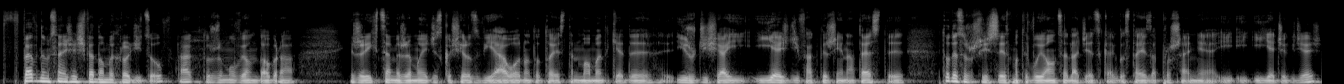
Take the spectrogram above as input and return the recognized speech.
w pewnym sensie świadomych rodziców, tak? którzy mówią, dobra, jeżeli chcemy, żeby moje dziecko się rozwijało, no to to jest ten moment, kiedy już dzisiaj jeździ faktycznie na testy. To też oczywiście jest motywujące dla dziecka, jak dostaje zaproszenie i, i, i jedzie gdzieś.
